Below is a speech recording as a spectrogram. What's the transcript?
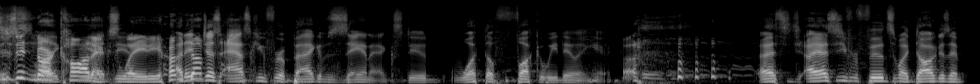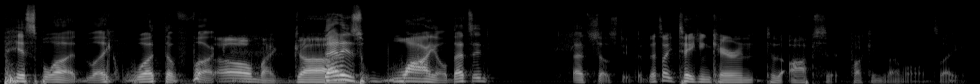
this isn't Like, yeah, narcotics, dude. lady. I'm I didn't not- just ask you for a bag of Xanax, dude. What the fuck are we doing here? I asked, I asked you for food so my dog doesn't piss blood. Like what the fuck? oh my god. that is wild. That's that's so stupid. that's like taking Karen to the opposite fucking level. It's like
